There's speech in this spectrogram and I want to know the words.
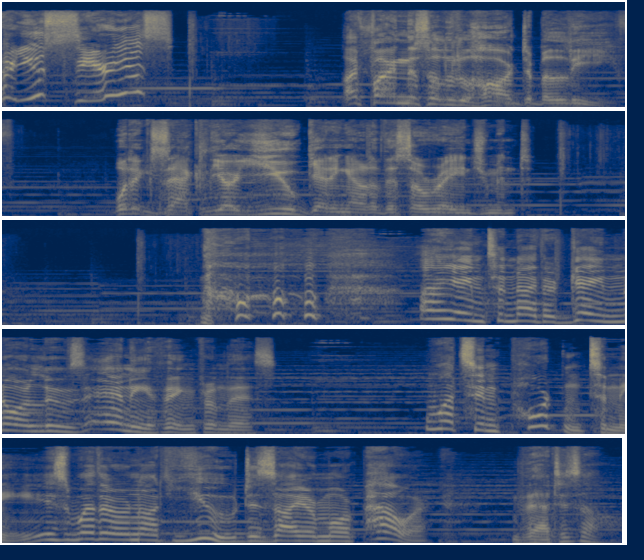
Are you serious? I find this a little hard to believe. What exactly are you getting out of this arrangement? I aim to neither gain nor lose anything from this. What's important to me is whether or not you desire more power. That is all.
